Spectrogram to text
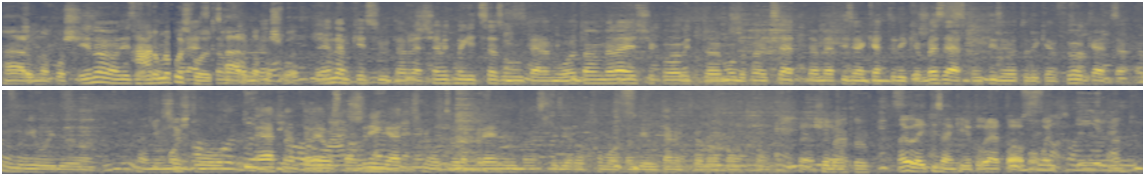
Háromnapos. Én nagyon ezért Háromnapos volt? Háromnapos volt. Én nem készültem rá semmit, meg itt szezon után voltam vele, és akkor mit tudom, mondok, hogy szeptember 12-én bezártunk, 15-én fölkeltem, mondom, jó idő van. Menjünk most. átmentem, elhoztam bringát, és 8 órakor elnyúltam, azt azért otthon voltam, délután 5 voltam otthon. Na jó, de egy 12 órát talpon vagy. Nem?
